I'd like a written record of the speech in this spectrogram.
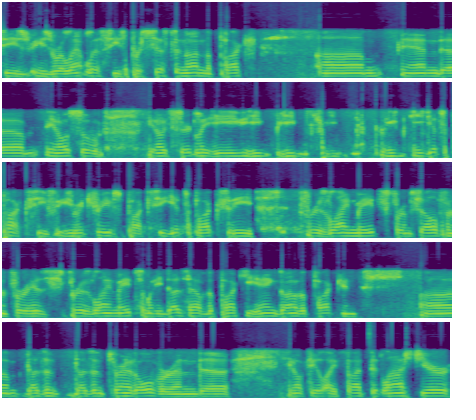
He's he's relentless. He's persistent on the puck. Um, and um, you know, so you know, certainly he he he he, he he gets pucks. He, he retrieves pucks. He gets pucks, and he for his line mates, for himself, and for his for his line mates. And when he does have the puck, he hangs onto the puck and um, doesn't doesn't turn it over. And uh, you know, feel I thought that last year,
